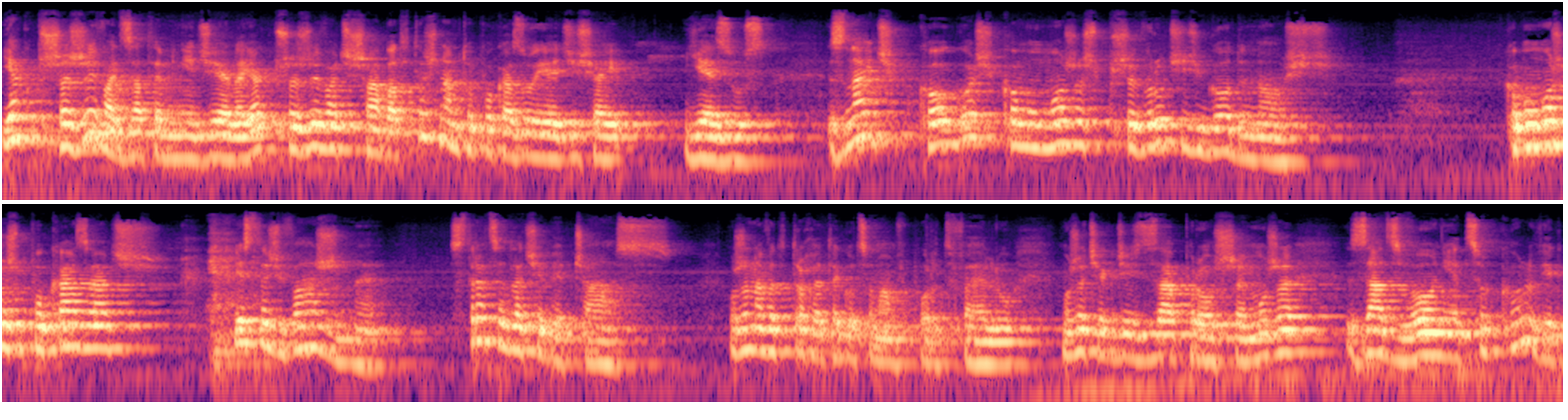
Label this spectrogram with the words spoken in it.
Jak przeżywać zatem niedzielę, jak przeżywać szabat, też nam to pokazuje dzisiaj Jezus. Znajdź kogoś, komu możesz przywrócić godność, komu możesz pokazać, jesteś ważny, stracę dla ciebie czas. Może nawet trochę tego, co mam w portfelu, może cię gdzieś zaproszę, może zadzwonię, cokolwiek.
